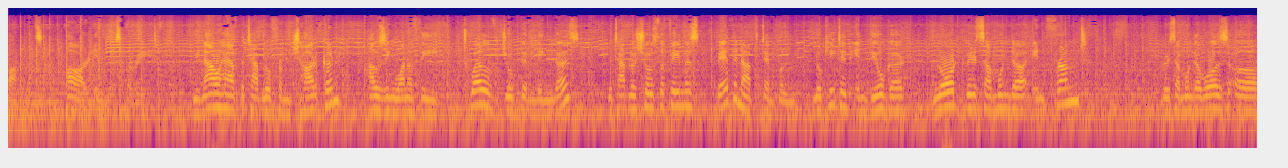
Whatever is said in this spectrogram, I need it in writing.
departments are in this parade. We now have the tableau from Jharkhand, housing one of the 12 Jyotirlingas. The tableau shows the famous Baidyanath temple located in Deoghar, Lord Birsa Munda in front. Birsa Munda was a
